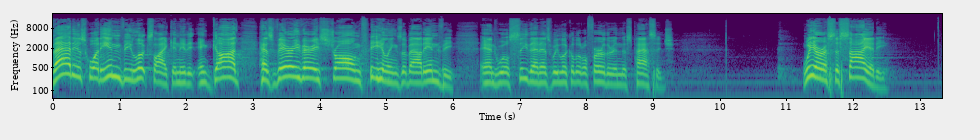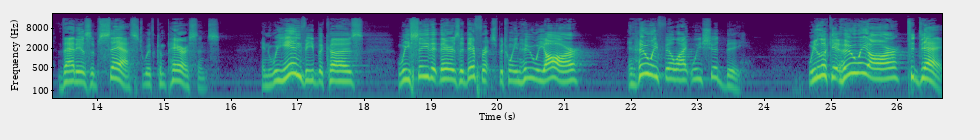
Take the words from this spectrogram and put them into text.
That is what envy looks like, and, it, and God has very, very strong feelings about envy. And we'll see that as we look a little further in this passage. We are a society that is obsessed with comparisons. And we envy because we see that there is a difference between who we are and who we feel like we should be. We look at who we are today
